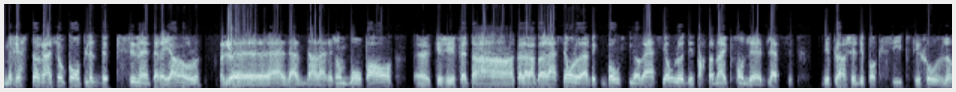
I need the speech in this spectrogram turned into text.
une restauration complète de piscine intérieure là, euh, dans, la région de Beauport. Euh, que j'ai faite en, collaboration là, avec Boss Innovation, là, des partenaires qui font de, de la, des planchers d'époxy et ces choses-là.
